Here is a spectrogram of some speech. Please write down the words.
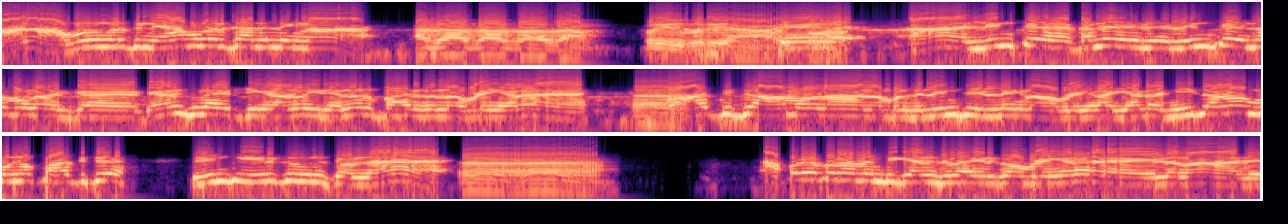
ஆனா அவங்களுக்கு ஞாபகம் இருக்காது இல்லைங்கண்ணா அதான் அதான் அதான் அதான். புரியுது புரியுது. ஆ, லிங்க் கண்ணா இது லிங்க் என்ன பண்ண கேன்சல் ஆயிடுச்சுங்கண்ணா இது என்னன்னு பாருங்கண்ணா அப்படிங்கிறேன். பார்த்துட்டு ஆமாண்ணா நம்மளுக்கு லிங்க் இல்லைங்கண்ணா அப்படிங்கிறா ஏன்டா நீ தானே முன்ன பார்த்துட்டு லிங்க் இருக்குதுன்னு சொன்னேன் அப்புறம் எப்பறம் நம்பி கேன்சல் ஆயிருக்கும் அப்படிங்கிற இல்லைண்ணா அது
